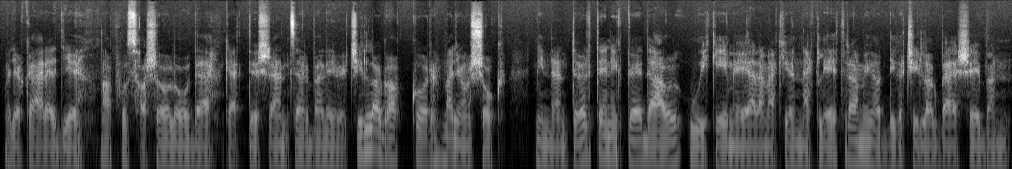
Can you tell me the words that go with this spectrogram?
vagy akár egy naphoz hasonló, de kettős rendszerben lévő csillag, akkor nagyon sok minden történik, például új kémiai elemek jönnek létre, ami addig a csillag belsejében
